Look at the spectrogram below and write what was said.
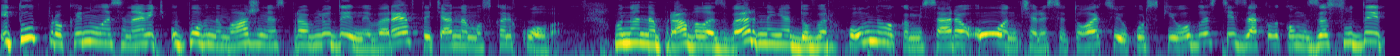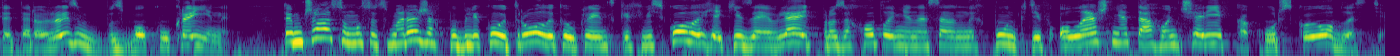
І тут прокинулася навіть уповноважена з прав людини в РФ Тетяна Москалькова. Вона направила звернення до Верховного комісара ООН через ситуацію у Курській області з закликом засудити тероризм з боку України. Тим часом у соцмережах публікують ролики українських військових, які заявляють про захоплення населених пунктів Олешня та Гончарівка Курської області.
